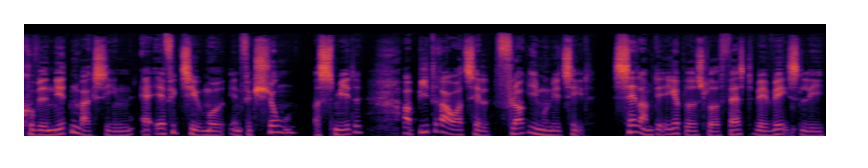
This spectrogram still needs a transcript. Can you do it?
covid-19-vaccinen er effektiv mod infektion og smitte og bidrager til flokimmunitet, selvom det ikke er blevet slået fast ved væsentlige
